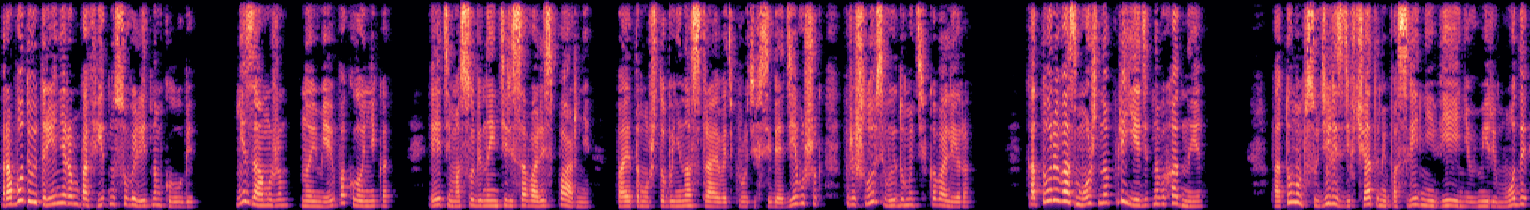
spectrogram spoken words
Работаю тренером по фитнесу в элитном клубе. Не замужем, но имею поклонника. Этим особенно интересовались парни, поэтому, чтобы не настраивать против себя девушек, пришлось выдумать кавалера который, возможно, приедет на выходные. Потом обсудили с девчатами последние веяния в мире моды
